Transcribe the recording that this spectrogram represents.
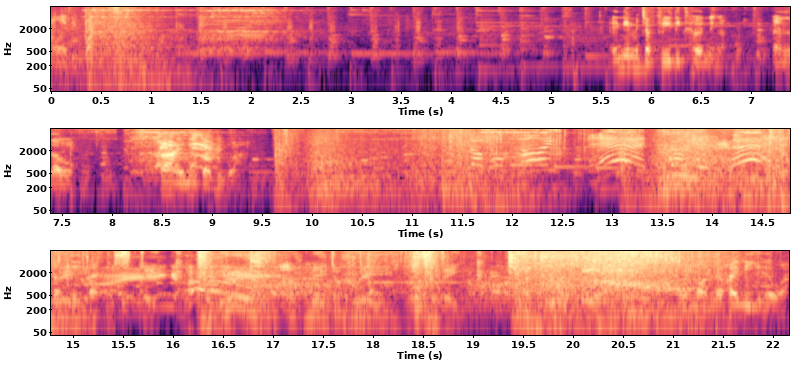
เอาไงดีวะไอ้นี่มันจะฟรีดอีกเทิร์นหนึ่งอะ งั้นเราฆ่าไอ้นี่ก่อนดีกว่า Double time and double bang. ต้องตีไปต้องตีไป mistake. You have made a grave mistake. โอ้มอนไม่ค่อยดีเลยวะ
